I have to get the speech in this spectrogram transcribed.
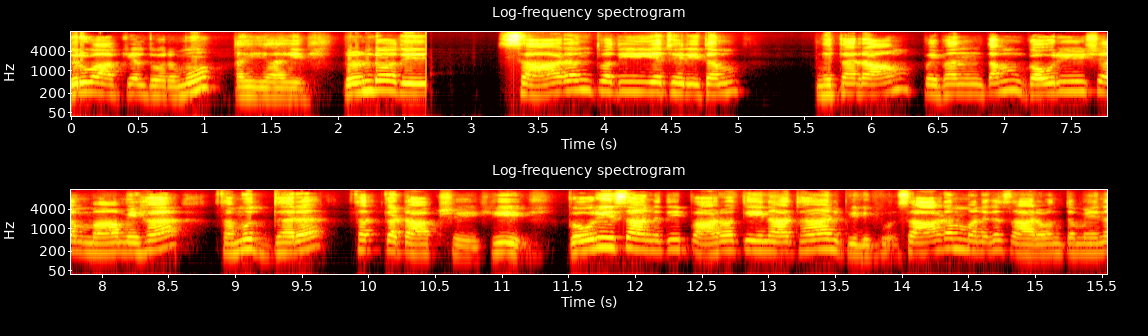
దుర్వాక్యాల దూరము అయ్యాయి. రెండోది సారంత్వదీయ చరితం. నితరాం పిబంతం గౌరీశ మామిహ సముద్ధర సత్కటాక్షై గౌరీస అనేది పార్వతీనాథ అని పిలుపు సారం అనగా సారవంతమైన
